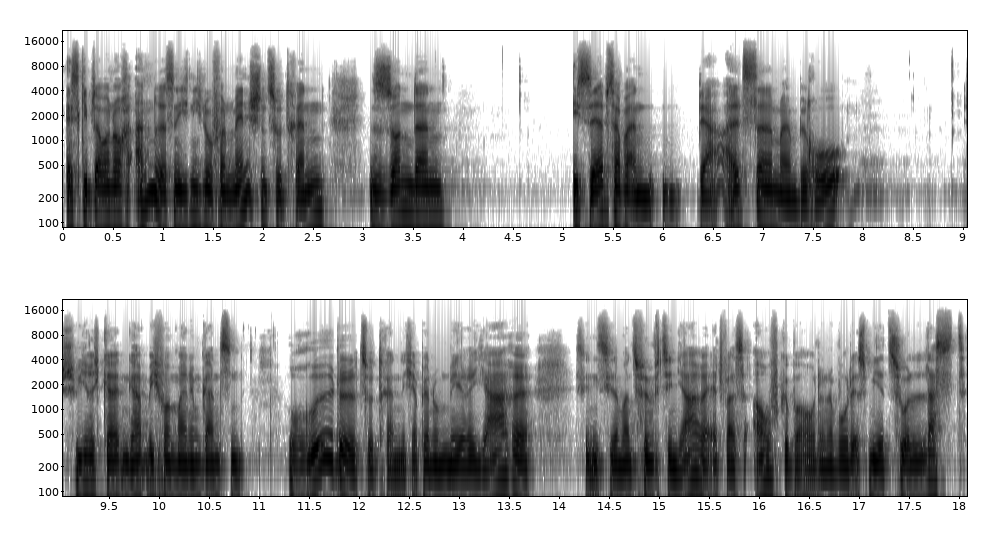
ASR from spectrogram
Es gibt aber noch anderes, nicht, nicht nur von Menschen zu trennen, sondern ich selbst habe an der Alster, meinem Büro, Schwierigkeiten gehabt, mich von meinem ganzen Rödel zu trennen. Ich habe ja nun mehrere Jahre, insgesamt waren es 15 Jahre, etwas aufgebaut und dann wurde es mir zur Last.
